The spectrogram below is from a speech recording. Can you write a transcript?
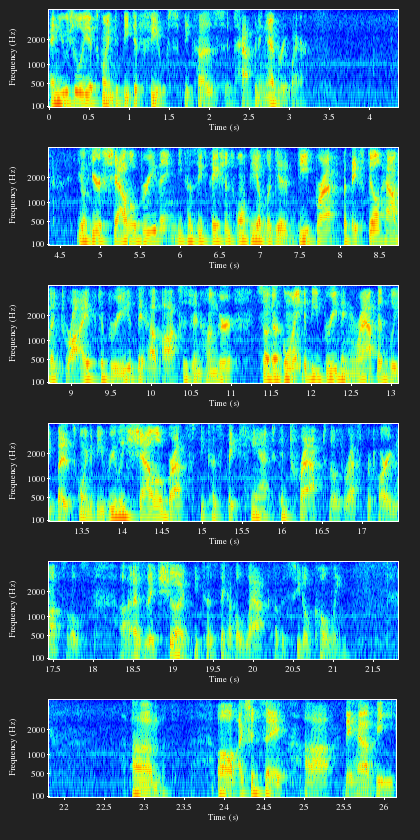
And usually it's going to be diffuse because it's happening everywhere. You'll hear shallow breathing because these patients won't be able to get a deep breath, but they still have a drive to breathe. They have oxygen hunger. So they're going to be breathing rapidly, but it's going to be really shallow breaths because they can't contract those respiratory muscles uh, as they should because they have a lack of acetylcholine. Um, well, I should say uh, they have the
